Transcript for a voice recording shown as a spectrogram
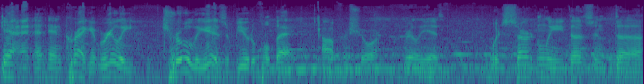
Yeah, and, and, and Craig, it really, truly is a beautiful day, Oh, for sure, really is. which certainly doesn't uh,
